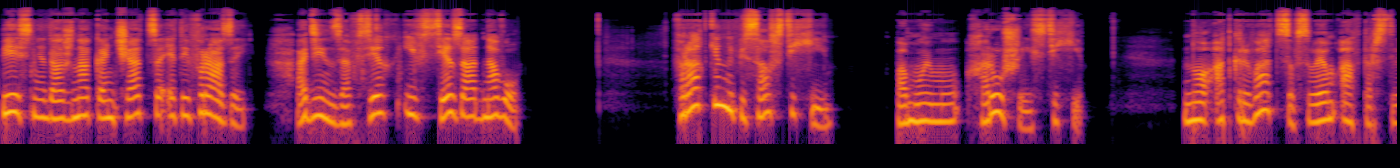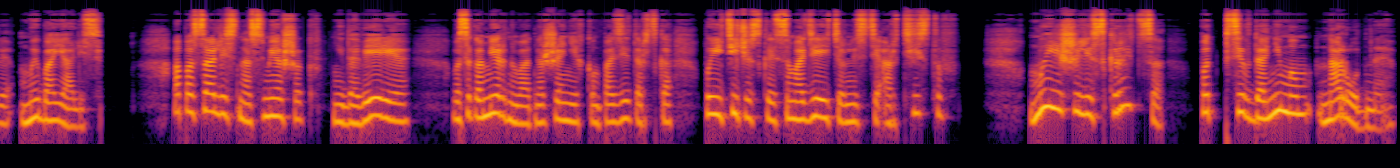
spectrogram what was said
песня должна кончаться этой фразой «один за всех и все за одного». Фраткин написал стихи, по-моему, хорошие стихи. Но открываться в своем авторстве мы боялись. Опасались насмешек, недоверия, высокомерного отношения к композиторско-поэтической самодеятельности артистов мы решили скрыться под псевдонимом «Народная».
